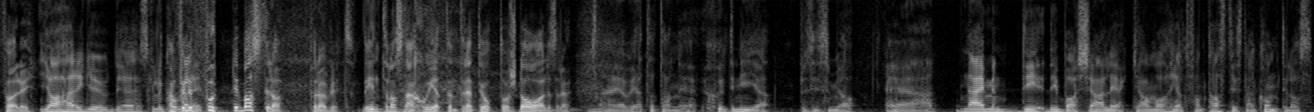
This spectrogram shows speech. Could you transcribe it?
för dig. Ja herregud, jag skulle Han fyller 40 bast idag för övrigt. Det är inte någon sån här sketen 38-årsdag eller sådär. Nej jag vet att han är 79, precis som jag. Eh, nej men det, det, är bara kärlek, han var helt fantastisk när han kom till oss.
